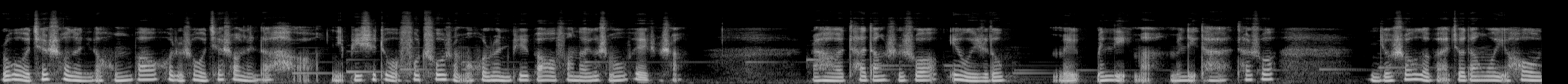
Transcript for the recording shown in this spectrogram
如果我接受了你的红包，或者说我接受了你的好，你必须对我付出什么，或者说你必须把我放到一个什么位置上。然后他当时说，因为我一直都没没理嘛，没理他。他说，你就收了吧，就当我以后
